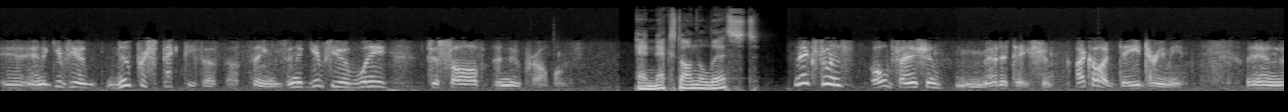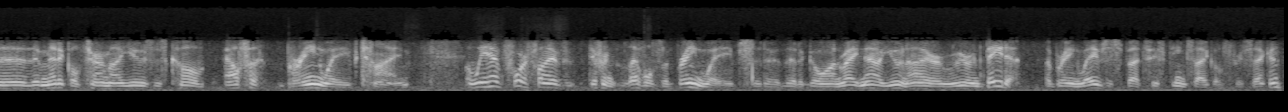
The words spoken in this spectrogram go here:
and it gives you a new perspective of, of things, and it gives you a way to solve a new problem. And next on the list? Next one's old fashioned meditation. I call it daydreaming. And uh, the medical term I use is called alpha brainwave time. We have four or five different levels of brain waves that, are, that are go on. Right now, you and I are we're in beta. A brain waves is about 15 cycles per second,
